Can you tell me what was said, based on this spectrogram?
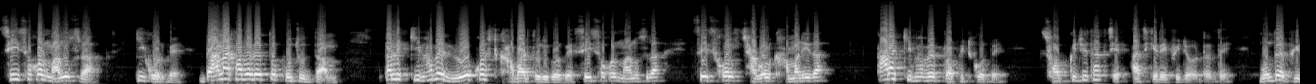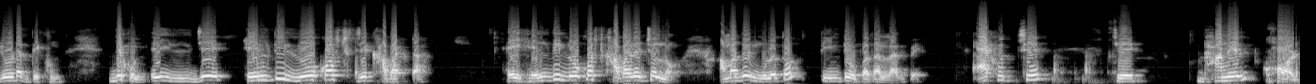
সেই সকল মানুষরা কি করবে? দানা খাবারের তো প্রচুর দাম। তাহলে কীভাবে লো কস্ট খাবার তৈরি করবে? সেই সকল মানুষরা, সেই সকল ছাগল খামারিরা, তারা কীভাবে প্রফিট করবে? সবকিছু থাকছে আজকের এই ভিডিওটাতে। বন্ধুরা, ভিডিওটা দেখুন। দেখুন, এই যে হেলদি লো কস্ট যে খাবারটা, এই হেলদি লো কস্ট খাবারের জন্য আমাদের মূলত তিনটে উপাদান লাগবে। এক হচ্ছে যে ধানের খড়।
